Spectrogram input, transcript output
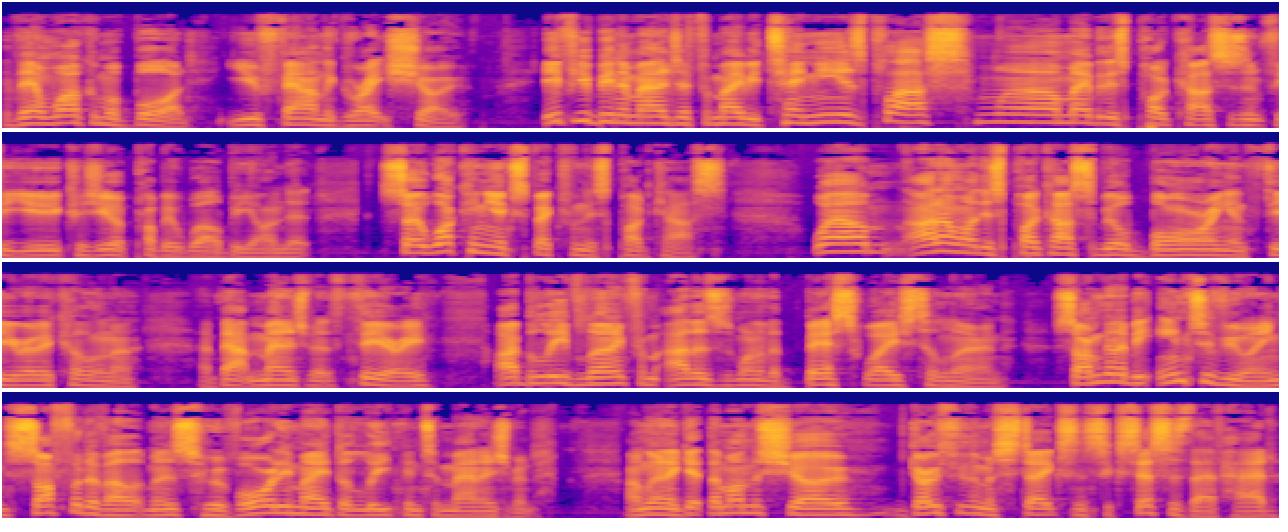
then welcome aboard. You've found the great show. If you've been a manager for maybe 10 years plus, well, maybe this podcast isn't for you because you're probably well beyond it. So, what can you expect from this podcast? Well, I don't want this podcast to be all boring and theoretical and uh, about management theory. I believe learning from others is one of the best ways to learn. So I'm going to be interviewing software developers who have already made the leap into management. I'm going to get them on the show, go through the mistakes and successes they've had,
